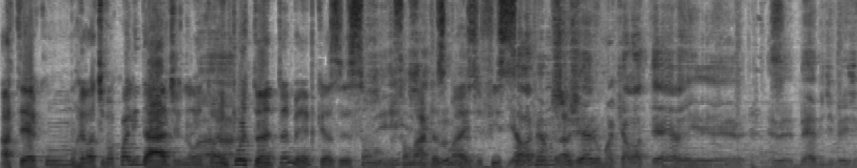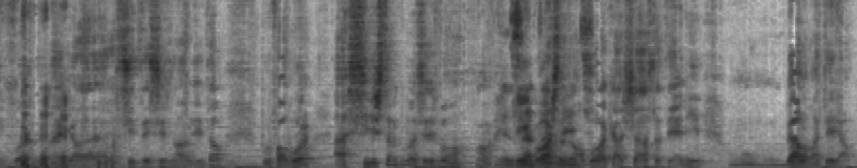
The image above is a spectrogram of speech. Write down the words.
até com relativa qualidade, né? Claro. Então é importante também, porque às vezes são, Sim, são marcas mais difíceis. E ela mesmo sugere uma que ela até é, é, bebe de vez em quando, né? ela, ela, cita esses nomes. Então, por favor, assistam que vocês vão. Quem gosta de uma boa cachaça tem ali um, um belo material.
